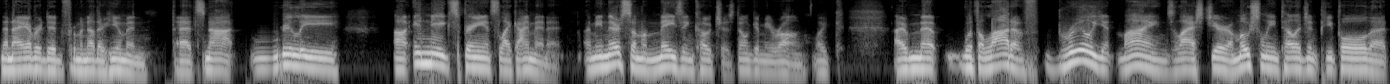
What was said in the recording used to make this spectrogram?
than i ever did from another human that's not really uh, in the experience like i'm in it. I mean there's some amazing coaches don't get me wrong. Like i met with a lot of brilliant minds last year emotionally intelligent people that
